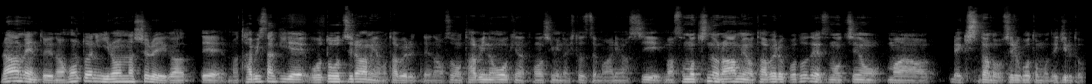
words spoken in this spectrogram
ラーメンというのは本当にいろんな種類があって、まあ、旅先でご当地ラーメンを食べるっていうのはその旅の大きな楽しみの一つでもありますし、まあ、その地のラーメンを食べることでその地の、まあ、歴史などを知ることもできると、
